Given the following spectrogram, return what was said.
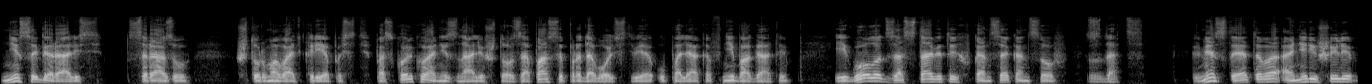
не собирались сразу штурмовать крепость, поскольку они знали, что запасы продовольствия у поляков не богаты, и голод заставит их в конце концов сдаться. Вместо этого они решили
